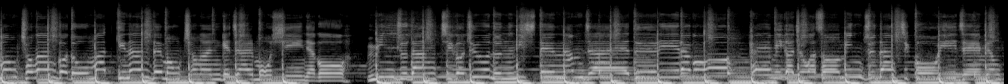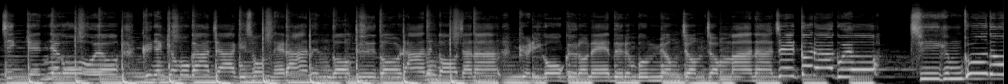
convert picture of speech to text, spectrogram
멍청한 거도 맞긴 한데 멍청한 게 잘못이냐고. 민주당 찍어주는 이 시대 남자애들이라고. 뱀이가 좋아서 민주당 찍고 이재명 찍겠냐고요. 그냥 겸호가 자기 손해라는 거 그거라는 거잖아. 그리고 그런 애들은 분명 점점 많아질 거라고요. 지금 구도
